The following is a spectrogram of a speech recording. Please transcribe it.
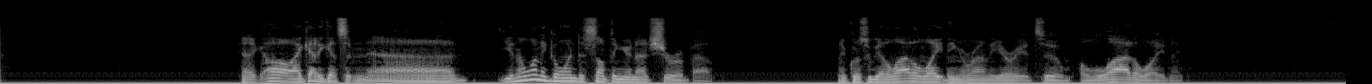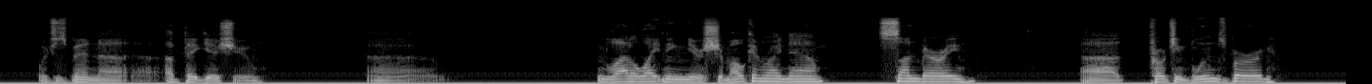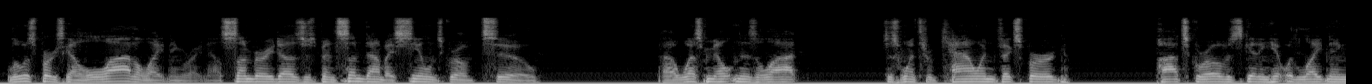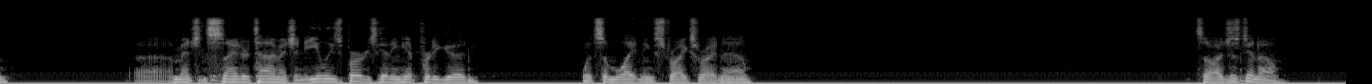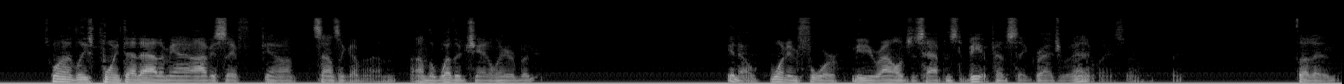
You're like, oh, I got to get some. Nah, you don't want to go into something you're not sure about. And of course, we've got a lot of lightning around the area too. A lot of lightning, which has been uh, a big issue. Uh, a lot of lightning near Shamokin right now, Sunbury, uh, approaching Bloomsburg. Lewisburg's got a lot of lightning right now. Sunbury does. There's been some down by Selinsgrove too. Uh, West Milton is a lot. Just went through Cowan, Vicksburg. Pottsgrove is getting hit with lightning. Uh, I mentioned Snydertown. I mentioned Elysburg is getting hit pretty good with some lightning strikes right now. So I just, you know, just want to at least point that out. I mean, obviously, if, you know, it sounds like I'm on the Weather Channel here, but, you know, one in four meteorologists happens to be a Penn State graduate anyway. So I thought I'd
